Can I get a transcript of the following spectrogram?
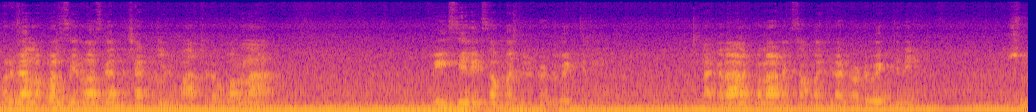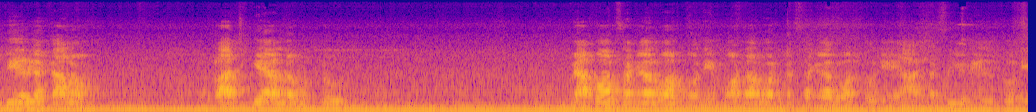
మరి వెల్లపల్లి శ్రీనివాస్ గారిని సెంట్రల్కి మార్చడం వలన బీసీలకు సంబంధించినటువంటి వ్యక్తిని నగరాల కులానికి సంబంధించినటువంటి వ్యక్తిని సుదీర్ఘ కాలం రాజకీయాల్లో ఉంటూ వ్యాపార సంఘాల వారితోని మోటార్ వర్కర్ సంఘాల వారితోని ఆకర్ష యూనియన్లతోని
